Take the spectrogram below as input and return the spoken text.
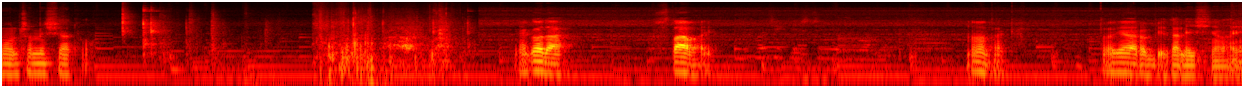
Włączamy światło. Jagoda, wstawaj. No tak. To ja robię dalej śniadanie.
